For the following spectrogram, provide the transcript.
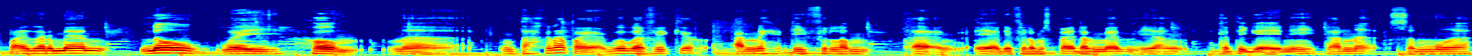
Spider-Man No Way Home. Nah, entah kenapa ya, gue berpikir aneh di film, eh, ya di film Spider-Man yang ketiga ini karena semua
